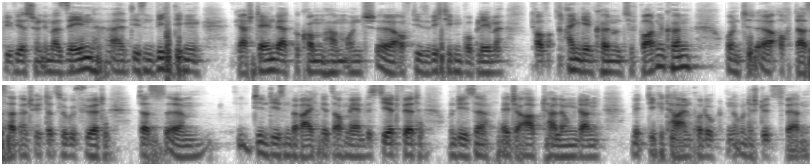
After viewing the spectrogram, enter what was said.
wie wir es schon immer sehen, äh, diesen wichtigen ja, Stellenwert bekommen haben und äh, auf diese wichtigen Probleme drauf eingehen können und supporten können. Und äh, auch das hat natürlich dazu geführt, dass ähm, in diesen Bereichen jetzt auch mehr investiert wird und diese HR-Abteilungen dann mit digitalen Produkten unterstützt werden.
